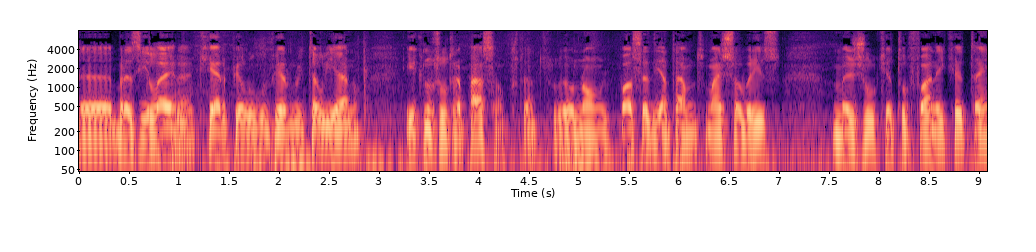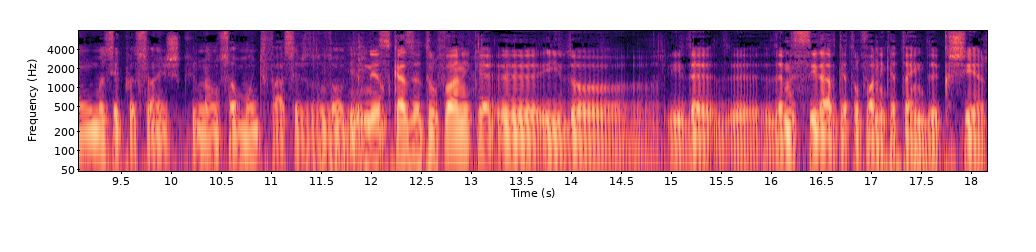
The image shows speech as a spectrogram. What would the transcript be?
uh, brasileira, quer pelo governo italiano e que nos ultrapassam. Portanto, eu não posso adiantar muito mais sobre isso, mas julgo que a Telefónica tem umas equações que não são muito fáceis de resolver. Nesse caso, a Telefónica uh, e, do, e da, da, necessidade que a Telefónica tem de crescer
